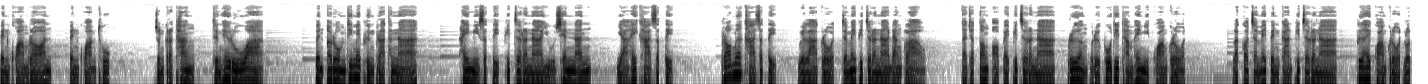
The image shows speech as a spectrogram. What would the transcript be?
เป็นความร้อน เป็นความทุกข์ จนกระทั่งถึงให้รู้ว่า เป็นอารมณ์ที่ไม่พึงปรารถนา ให้มีสติพิจารณาอยู่เช่นนั้น อย่าให้ขาดสติ เพราะเมื่อขาดสติ เวลาโกรธจะไม่พิจารณาดังกล่าว แต่จะต้องออกไปพิจารณาเรื่องหรือผู้ที่ทำให้มีความโกรธ และก็จะไม่เป็นการพิจารณาเพื่อให้ความโกรธลด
